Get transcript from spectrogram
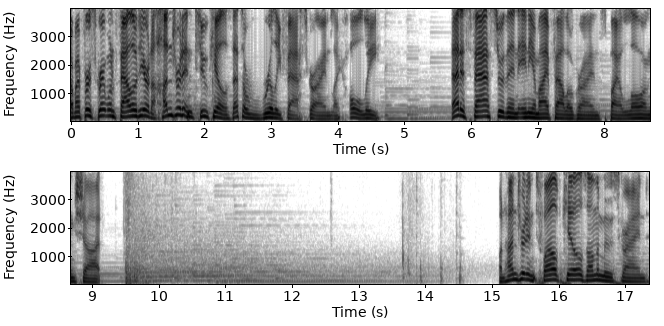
Got my first great one, Fallow Deer, at 102 kills. That's a really fast grind. Like, holy. That is faster than any of my fallow grinds by a long shot. One hundred and twelve kills on the moose grind.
